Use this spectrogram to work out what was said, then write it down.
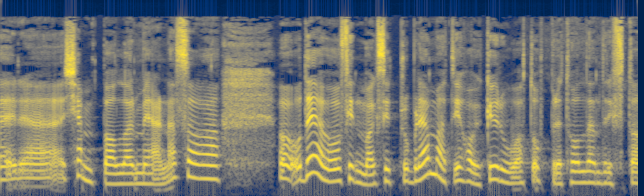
er eh, kjempealarmerende. Så og det er jo Finnmark sitt problem, at de har jo ikke råd til å opprettholde den drifta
